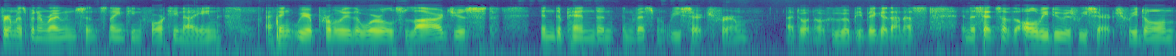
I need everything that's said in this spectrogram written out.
firm has been around since 1949. I think we are probably the world's largest independent investment research firm. I don't know who would be bigger than us in the sense of the, all we do is research. We don't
